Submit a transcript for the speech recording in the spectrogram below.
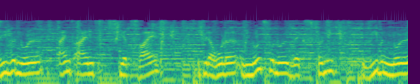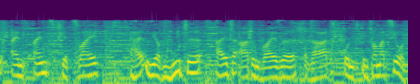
701142. Ich wiederhole 02065 701142 erhalten Sie auf gute alte Art und Weise Rat und Information.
